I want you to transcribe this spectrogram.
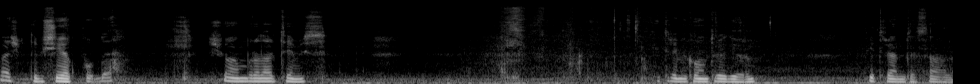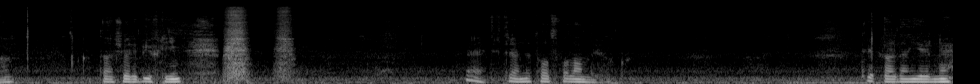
Başka da bir şey yok burada. Şu an buralar temiz. Filtremi kontrol ediyorum. Filtrem de sağlam. Hatta şöyle bir üfleyeyim. Evet, filtremde toz falan da yok. Tekrardan yerine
